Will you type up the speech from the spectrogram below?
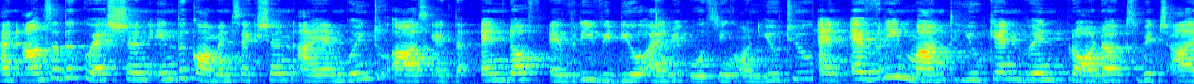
and answer the question in the comment section I am going to ask at the end of every video I'll be posting on YouTube and every month you can win products which I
